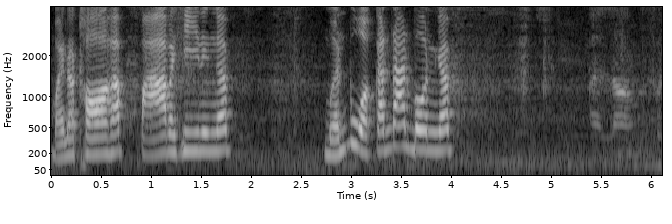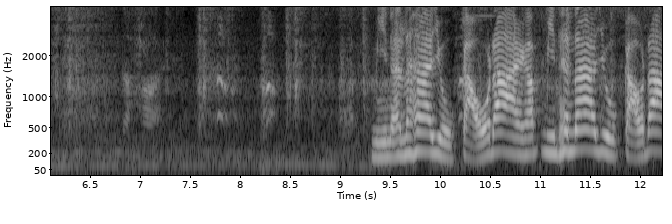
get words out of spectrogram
ไมนทอครับปาไปทีนึงครับ เหมือนบวกกันด้านบนครับมีนาน่าอยู่เก่าได้ครับ มีนาน่าอยู่เก่าได้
